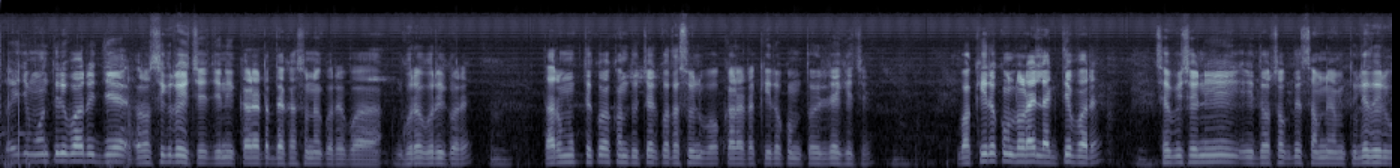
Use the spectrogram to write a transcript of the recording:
তো এই যে মন্ত্রী বাড়ির যে রসিক রয়েছে যিনি কাড়াটা দেখাশোনা করে বা ঘোরাঘুরি করে তার মুখ থেকেও এখন দু চার কথা শুনব কাড়াটা কীরকম তৈরি রেখেছে বা কীরকম লড়াই লাগতে পারে সে বিষয় নিয়ে এই দর্শকদের সামনে আমি তুলে ধরব।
